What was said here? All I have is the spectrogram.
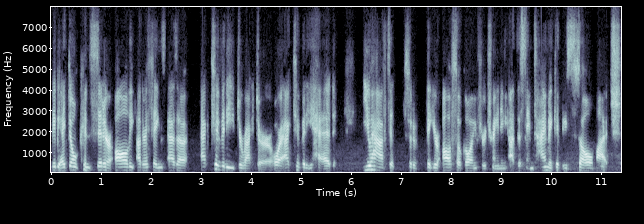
maybe I don't consider all the other things as a activity director or activity head. You have to sort of that you're also going through training at the same time. It could be so much.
